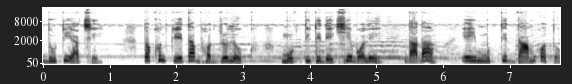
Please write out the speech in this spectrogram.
দুটি আছে। তখন ক্রেতা ভদ্রলোক মূর্তিটি দেখিয়ে বলে, দাদা, এই মূর্তির দাম কত?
